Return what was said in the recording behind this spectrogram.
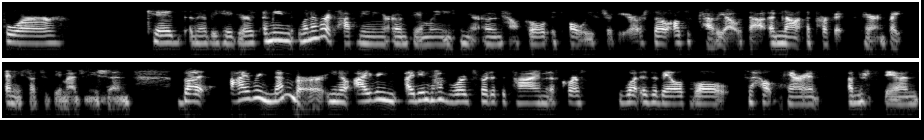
for kids and their behaviors. I mean, whenever it's happening in your own family, in your own household, it's always trickier. So I'll just caveat with that. I'm not a perfect parent by any stretch of the imagination. But I remember, you know, I re- I didn't have words for it at the time. And of course, what is available to help parents understand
